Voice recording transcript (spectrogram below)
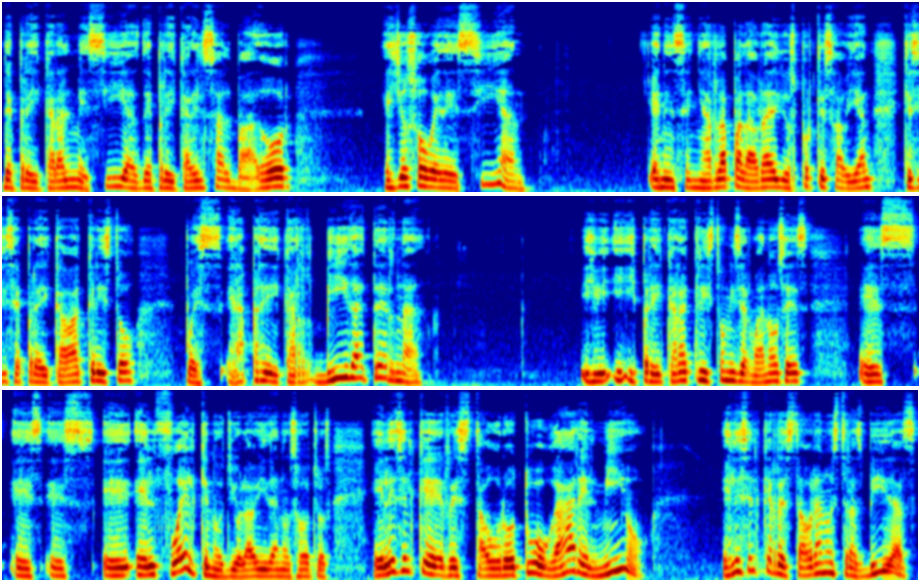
de predicar al Mesías, de predicar el Salvador. Ellos obedecían en enseñar la palabra de Dios porque sabían que si se predicaba a Cristo, pues era predicar vida eterna. Y, predicar a Cristo, mis hermanos, es, es, es, es, Él fue el que nos dio la vida a nosotros. Él es el que restauró tu hogar, el mío. Él es el que restaura nuestras vidas.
